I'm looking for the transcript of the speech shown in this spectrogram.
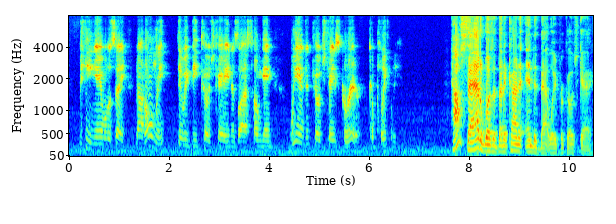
Being able to say, not only did we beat Coach K in his last home game, we ended Coach K's career completely. How sad was it that it kind of ended that way for Coach K?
